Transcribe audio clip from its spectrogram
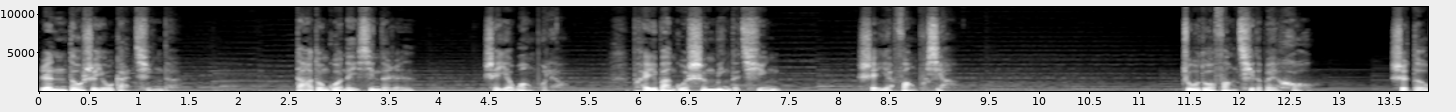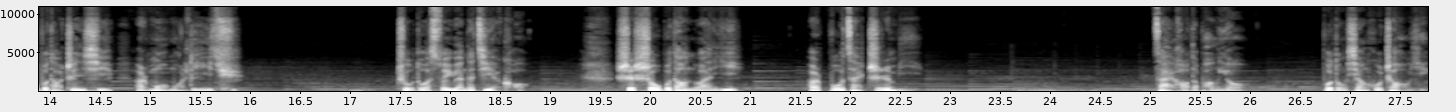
人都是有感情的，打动过内心的人，谁也忘不了；陪伴过生命的情，谁也放不下。诸多放弃的背后，是得不到珍惜而默默离去；诸多随缘的借口，是收不到暖意而不再执迷。再好的朋友，不懂相互照应，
